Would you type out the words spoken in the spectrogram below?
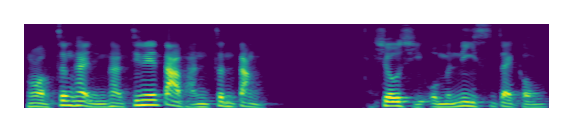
哦，睁开眼睛看，今天大盘震荡休息，我们逆势在攻，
